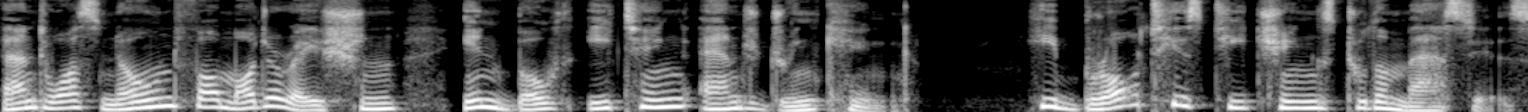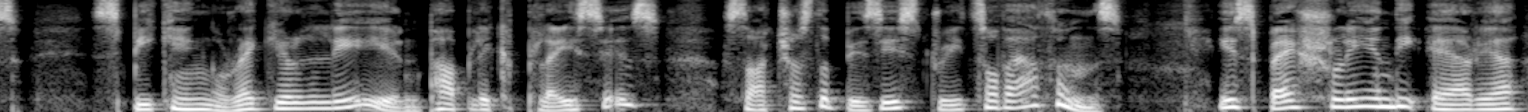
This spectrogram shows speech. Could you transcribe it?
and was known for moderation in both eating and drinking. He brought his teachings to the masses, speaking regularly in public places such as the busy streets of Athens, especially in the area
